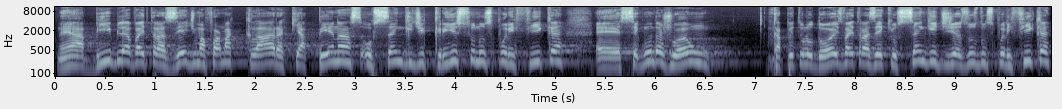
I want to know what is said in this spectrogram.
Né? A Bíblia vai trazer de uma forma clara que apenas o sangue de Cristo nos purifica, é, segundo João capítulo 2 vai trazer que o sangue de Jesus nos purifica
